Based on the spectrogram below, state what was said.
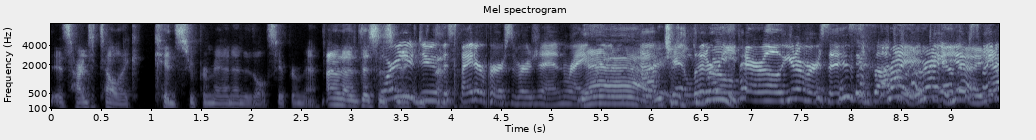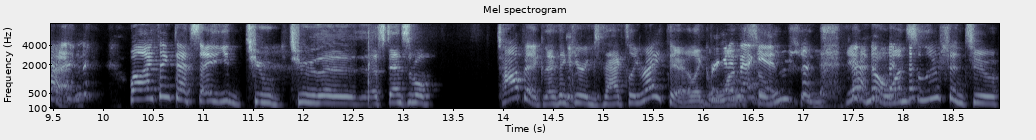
It's hard to tell like kid Superman and adult Superman. I don't know if this is. Or you do sense. the Spider Verse version, right? Yeah, which is literal great. parallel universes. Exactly. Right, right, yeah, yeah. Well, I think that's uh, to to the ostensible topic. I think you're exactly right there. Like Bringing one solution. yeah, no, one solution to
